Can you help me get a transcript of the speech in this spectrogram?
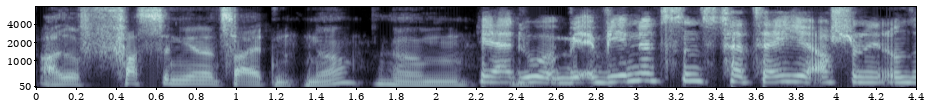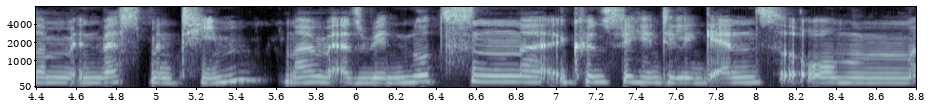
also faszinierende Zeiten. Ne? Ähm, ja, du, wir, wir nutzen es tatsächlich auch schon in unserem Investment-Team. Ne? Also wir nutzen künstliche Intelligenz, um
